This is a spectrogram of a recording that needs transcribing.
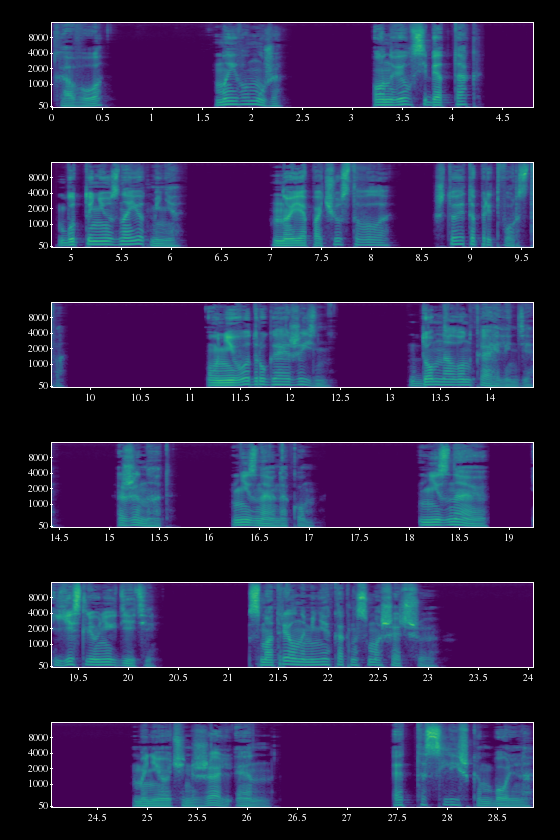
Кого? Моего мужа. Он вел себя так, будто не узнает меня. Но я почувствовала, что это притворство. У него другая жизнь. Дом на Лонг-Айленде. Женат. Не знаю на ком. Не знаю, есть ли у них дети. Смотрел на меня, как на сумасшедшую. Мне очень жаль, Энн. Это слишком больно.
